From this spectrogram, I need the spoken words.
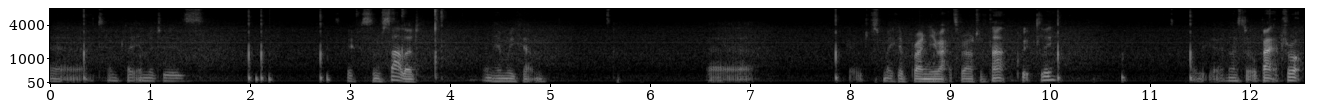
Uh, template images. Let's go for some salad, and here we come. Uh, okay, we'll just make a brand new actor out of that quickly. There we go, nice little backdrop.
